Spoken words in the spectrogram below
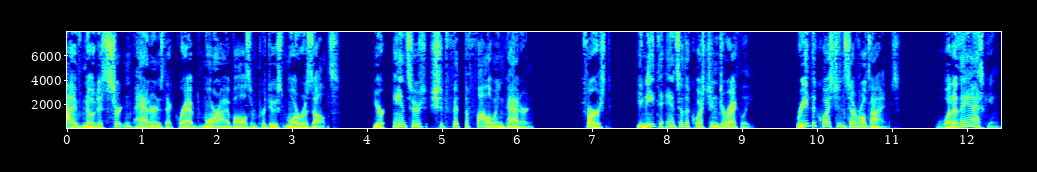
I've noticed certain patterns that grabbed more eyeballs and produced more results. Your answers should fit the following pattern. First, you need to answer the question directly. Read the question several times. What are they asking?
